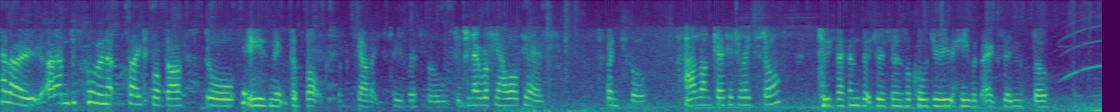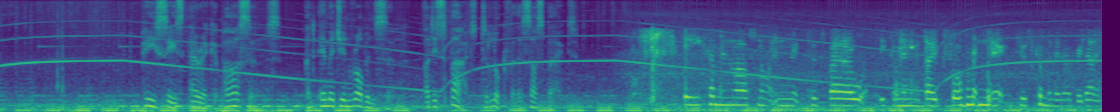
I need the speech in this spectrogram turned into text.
Hello, I'm just calling up to say to Bob our store he's nicked a box of Galaxy Ripples. Do you know roughly how old he is? 24. How long ago did he leave the store? Two seconds, literally as soon as I called you, he was exiting the store. PC's Erica Parsons and Imogen Robinson are dispatched to look for the suspect. He come in last night and nicked as well. He come in the day before and nicked. He's coming in every day.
